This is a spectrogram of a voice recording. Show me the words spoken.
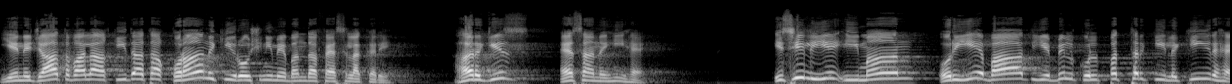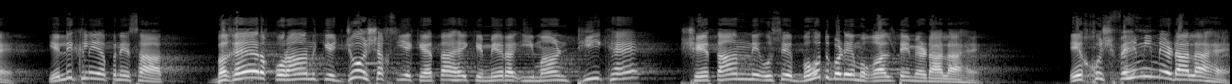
یہ نجات والا عقیدہ تھا قرآن کی روشنی میں بندہ فیصلہ کرے؟ ہرگز ایسا نہیں ہے۔ اسی لیے ایمان اور یہ بات یہ بالکل پتھر کی لکیر ہے۔ یہ لکھ لیں اپنے ساتھ، بغیر قرآن کے جو شخص یہ کہتا ہے کہ میرا ایمان ٹھیک ہے، شیطان نے اسے بہت بڑے مغالطے میں ڈالا ہے، ایک خوش فہمی میں ڈالا ہے،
